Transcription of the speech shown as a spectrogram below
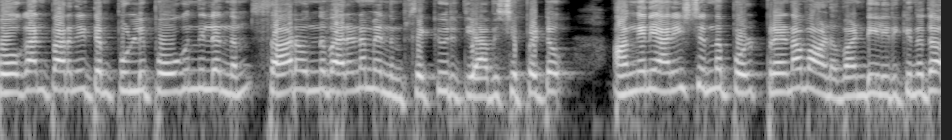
പോകാൻ പറഞ്ഞിട്ടും പുള്ളി പോകുന്നില്ലെന്നും സാർ ഒന്ന് വരണമെന്നും സെക്യൂരിറ്റി ആവശ്യപ്പെട്ടു. അങ്ങനെ അനീഷ് ചെന്നപ്പോൾ പ്രണവാണ് വണ്ടിയിലിരിക്കുന്നത്.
